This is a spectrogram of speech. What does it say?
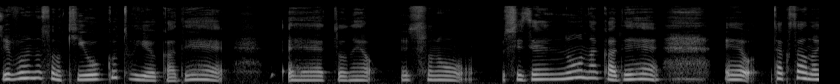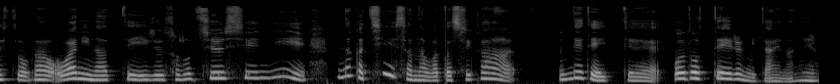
自分のその記憶というかでえー、っとねその自然の中で、えー、たくさんの人が輪になっているその中心になんか小さな私が出ていって踊っているみたいなね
